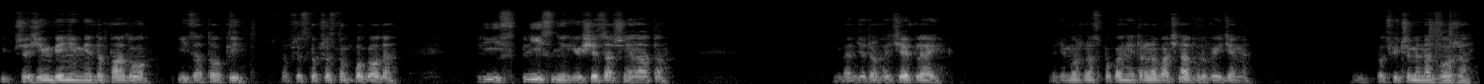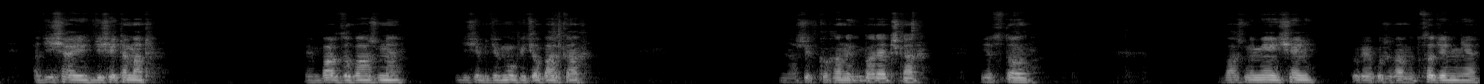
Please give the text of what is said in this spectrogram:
i przeziębienie mnie dopadło i zatoki. To wszystko przez tą pogodę. Please, please, niech już się zacznie lato. Będzie trochę cieplej. Będzie można spokojnie trenować. Na dwór wyjdziemy. Poćwiczymy na dworze. A dzisiaj, dzisiaj temat bardzo ważny. Dzisiaj będziemy mówić o barkach naszych kochanych bareczkach. Jest to ważny mięsień, który używamy codziennie.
